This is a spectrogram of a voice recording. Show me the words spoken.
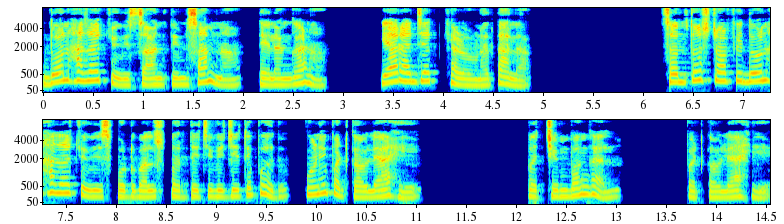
दोन हजार चोवीसचा अंतिम सामना तेलंगणा या राज्यात खेळवण्यात आला. संतोष ट्रॉफी दोन हजार चोवीस फुटबॉल स्पर्धेचे विजेतेपद कोणी पटकावले आहे. पश्चिम बंगाल पटकावले आहे.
